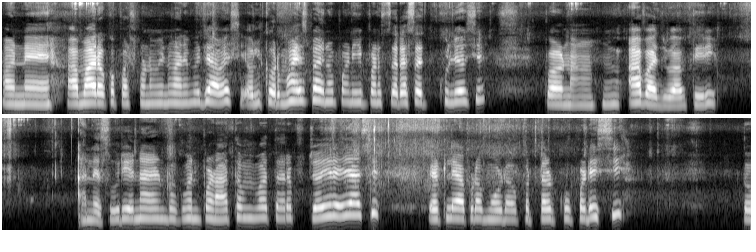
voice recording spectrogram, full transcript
અને અમારો કપાસ પણ વીણવાની મજા આવે છે. ઓલકોર મહેશભાઈનો પણ એ પણ સરસ જ ખુલ્યો છે. પણ હું આ બાજુ આવતી રહી. અને સૂર્યનારાયણ ભગવાન પણ આથમવા તરફ જઈ રહ્યા છે. એટલે આપણા મોઢા ઉપર તડકો પડે છે. તો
